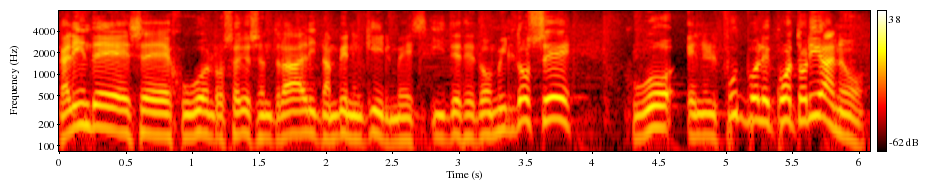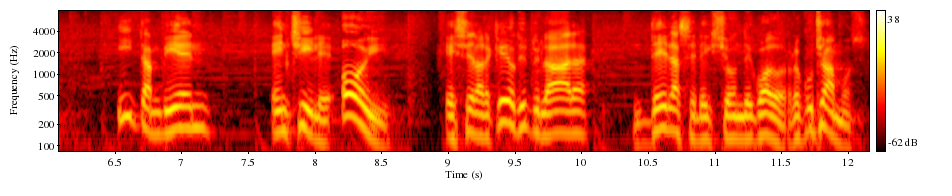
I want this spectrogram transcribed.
Galíndez eh, jugó en Rosario Central y también en Quilmes y desde 2012 jugó en el fútbol ecuatoriano y también en Chile. Hoy es el arquero titular de la selección de Ecuador. Lo escuchamos.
